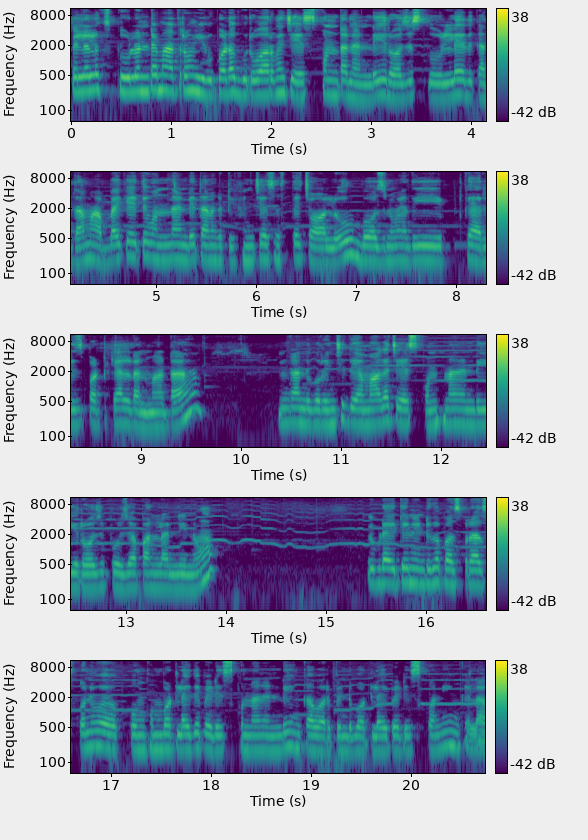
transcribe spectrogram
పిల్లలకు స్కూల్ ఉంటే మాత్రం ఇవి కూడా గురువారమే చేసుకుంటానండి. ఈరోజు స్కూల్ లేదు కదా. మా అబ్బాయికి అయితే ఉందండి. తనకు టిఫిన్ చేసేస్తే చాలు. భోజనం అది క్యారేజ్ పట్టుకెళ్ళడనమాట. ఇంకా అందు గురించి ధీమాగా చేసుకుంటున్నానండి ఈరోజు పూజా పనులన్నీను. ఇప్పుడైతే నిండుగా పసుపు రాసుకొని కుంకుమ బొట్లు అయితే పెట్టేసుకున్నానండి ఇంకా వరిపిండి బొట్లు అయితే పెట్టేసుకొని ఇంకా ఇలా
